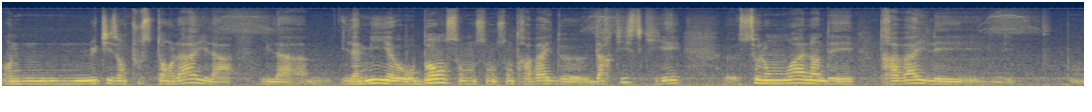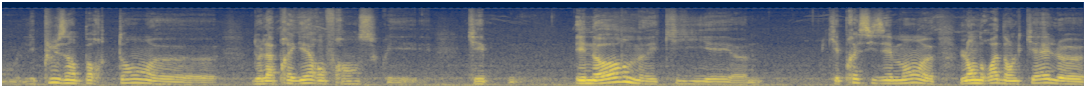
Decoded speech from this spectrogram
en utilisant tout ce temps-là, il a, mis au banc son, travail d'artiste qui est, euh, selon moi, l'un des travaux les, plus importants euh, de l'après-guerre en France, qui, est énorme et qui est qui est précisément euh, l'endroit dans lequel euh,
